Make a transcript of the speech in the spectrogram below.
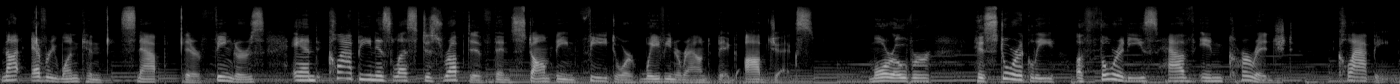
Not everyone can snap their fingers, and clapping is less disruptive than stomping feet or waving around big objects. Moreover, historically, authorities have encouraged clapping.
